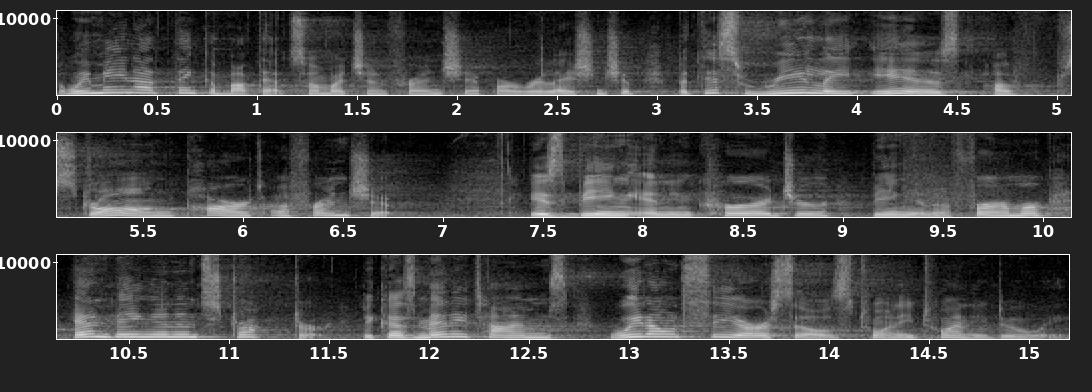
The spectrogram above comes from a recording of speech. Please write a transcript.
We may not think about that so much in friendship or relationship, but this really is a strong part of friendship is being an encourager, being an affirmer, and being an instructor. Because many times we don't see ourselves 2020, do we?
